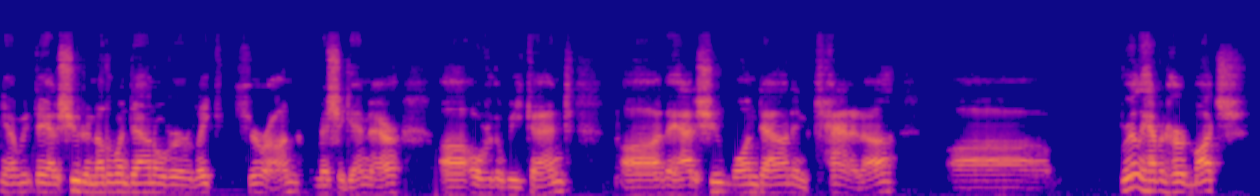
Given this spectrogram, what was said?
You know, we, they had to shoot another one down over Lake Huron, Michigan, there uh, over the weekend. Uh, they had to shoot one down in Canada. Uh, really haven't heard much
